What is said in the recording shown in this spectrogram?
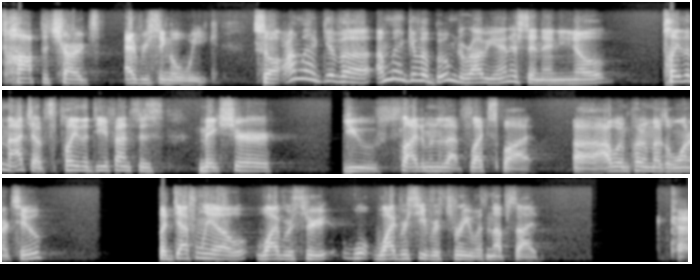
topped the charts every single week. So I'm gonna give a I'm gonna give a boom to Robbie Anderson, and you know, play the matchups, play the defenses, make sure you slide him into that flex spot. Uh, I wouldn't put him as a one or two, but definitely a wide receiver wide receiver three with an upside. Okay.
